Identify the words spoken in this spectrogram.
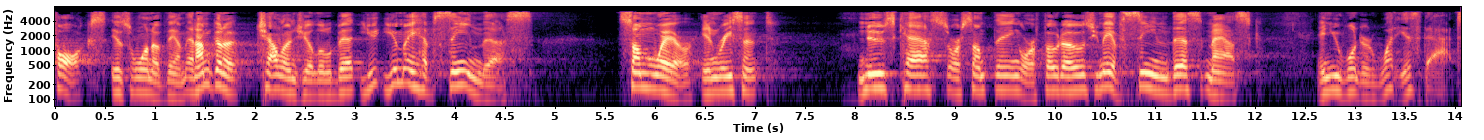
Fawkes is one of them. And I'm going to challenge you a little bit. You, you may have seen this somewhere in recent newscasts or something or photos. You may have seen this mask and you wondered, what is that?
